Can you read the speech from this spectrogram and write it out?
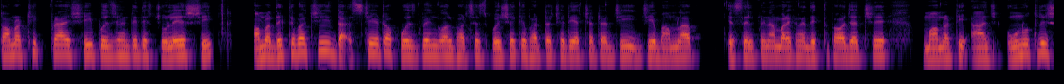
তো আমরা ঠিক প্রায় সেই পজিশনটিতে চলে এসেছি। আমরা দেখতে পাচ্ছি the state of West Bengal versus Baishakhi Bhattacharya Chatterjee যে মামলা এসএলপি নাম্বার এখানে দেখতে পাওয়া যাচ্ছে। মামলাটি আজ উনত্রিশ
